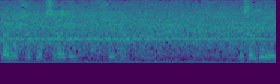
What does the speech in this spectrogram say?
كده مبسوط كده بالسيجارة دي؟ شيلها مزنديني إيه؟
